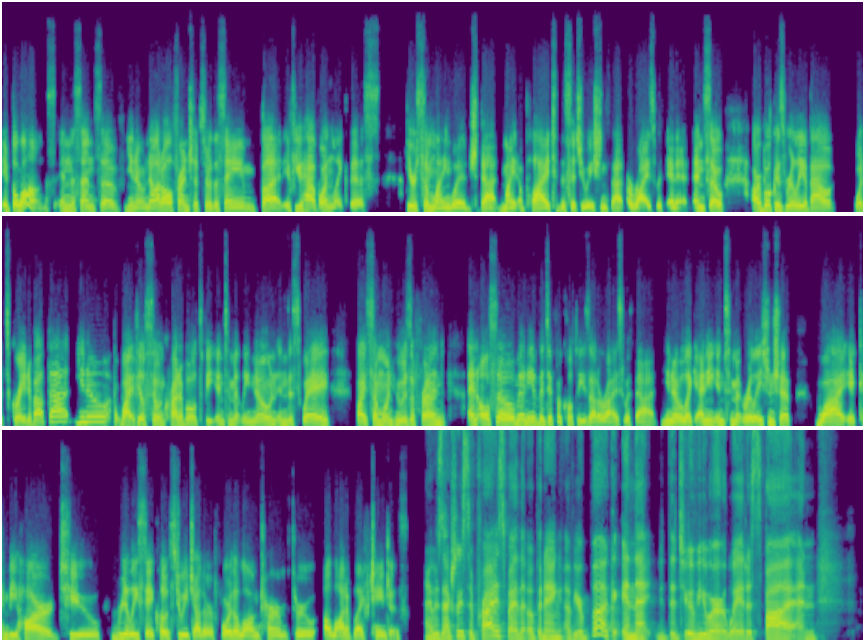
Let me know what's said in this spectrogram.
it belongs in the sense of, you know, not all friendships are the same, but if you have one like this, here's some language that might apply to the situations that arise within it. And so our book is really about what's great about that, you know, why it feels so incredible to be intimately known in this way by someone who is a friend, and also many of the difficulties that arise with that, you know, like any intimate relationship, why it can be hard to really stay close to each other for the long term through a lot of life changes. I was actually surprised by the opening of your book in that the two of you were away at a spa and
